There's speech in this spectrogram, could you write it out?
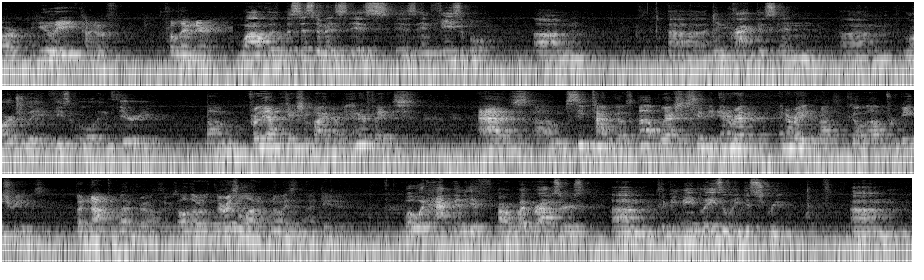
are really kind of preliminary. While the, the system is, is, is infeasible um, uh, in practice and um, largely infeasible in theory, Um, for the application binary interface, as um, seek time goes up, we actually see the iterate, iterate route go up for B trees, but not for web browsers, although there is a lot of noise in that data. what would happen if our web browsers um, could be made lazily discrete? Um,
